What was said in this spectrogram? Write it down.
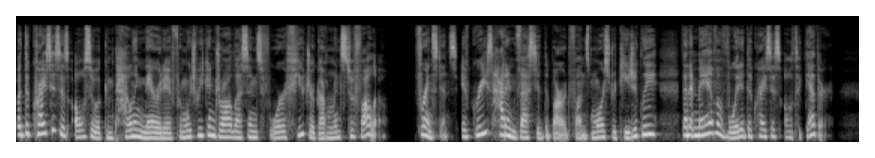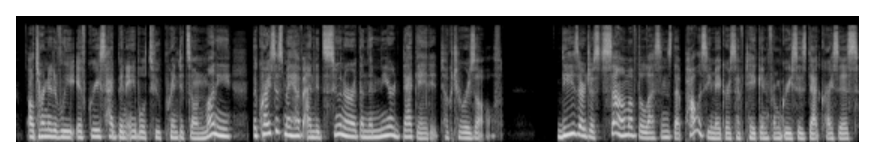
But the crisis is also a compelling narrative from which we can draw lessons for future governments to follow. For instance, if Greece had invested the borrowed funds more strategically, then it may have avoided the crisis altogether Alternatively, if Greece had been able to print its own money, the crisis may have ended sooner than the near decade it took to resolve. These are just some of the lessons that policymakers have taken from Greece's debt crisis.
